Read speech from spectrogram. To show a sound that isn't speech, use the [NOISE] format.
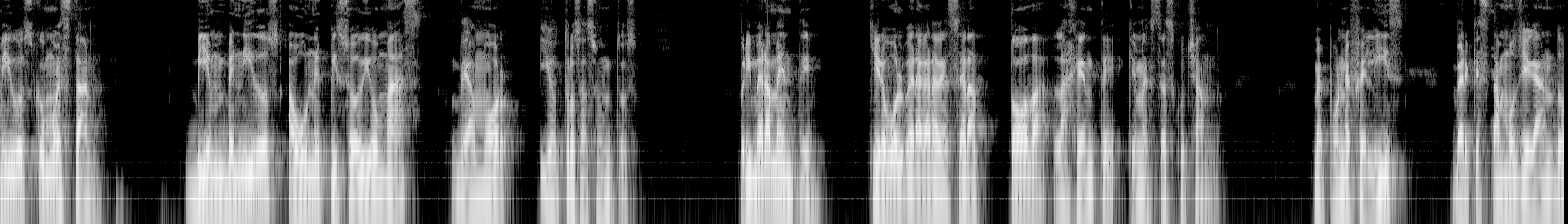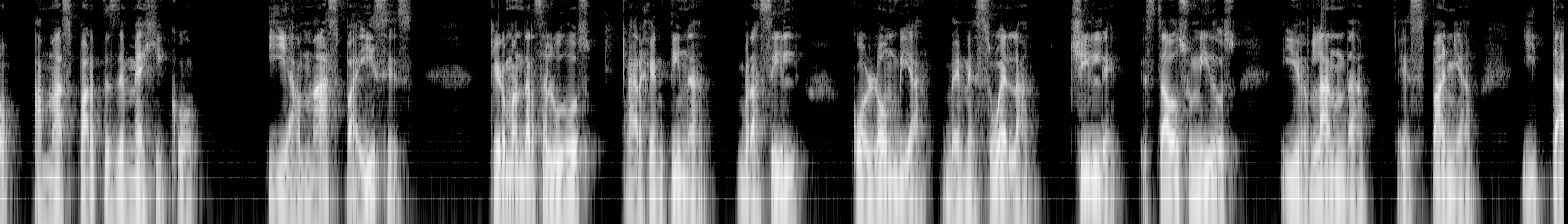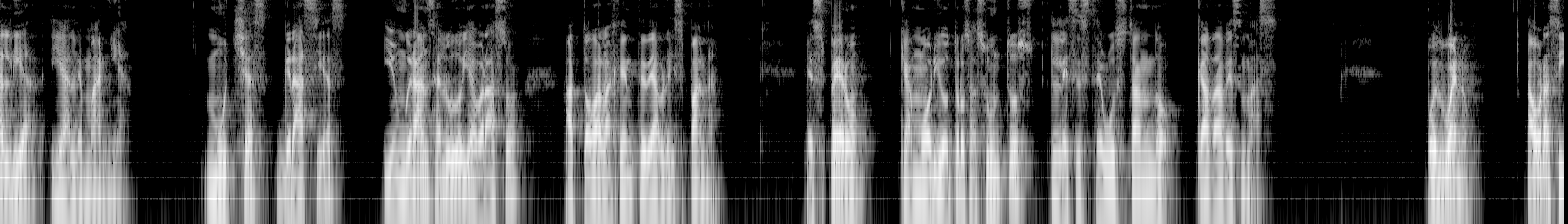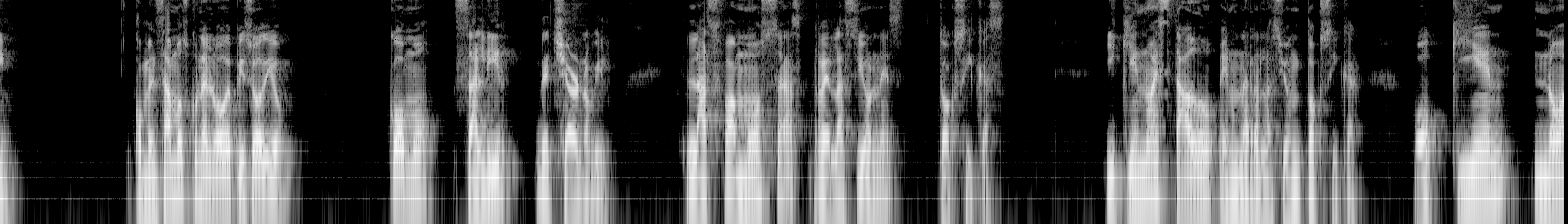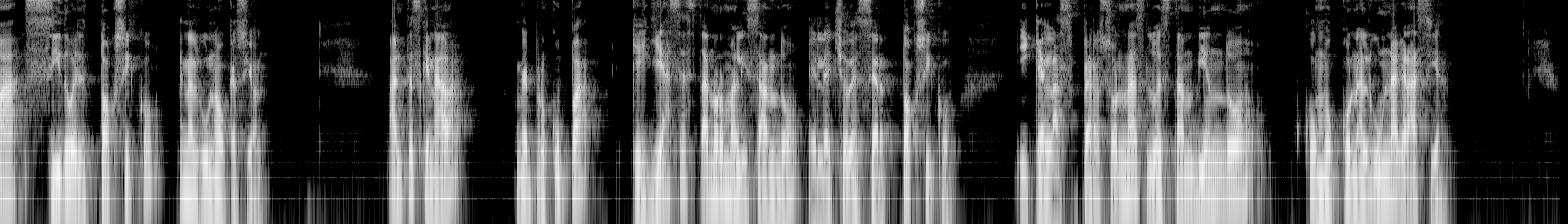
Amigos, ¿cómo están? Bienvenidos a un episodio más de Amor y otros asuntos. Primeramente, quiero volver a agradecer a toda la gente que me está escuchando. Me pone feliz ver que estamos llegando a más partes de México y a más países. Quiero mandar saludos a Argentina, Brasil, Colombia, Venezuela, Chile, Estados Unidos, Irlanda, España, Italia y Alemania. Muchas gracias y un gran saludo y abrazo a toda la gente de habla hispana. Espero que Amor y otros asuntos les esté gustando cada vez más. Pues bueno, ahora sí, comenzamos con el nuevo episodio, cómo salir de Chernobyl, las famosas relaciones tóxicas. ¿Y quién no ha estado en una relación tóxica? ¿O quién no ha sido el tóxico en alguna ocasión? Antes que nada, me preocupa que ya se está normalizando el hecho de ser tóxico y que las personas lo están viendo como con alguna gracia.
